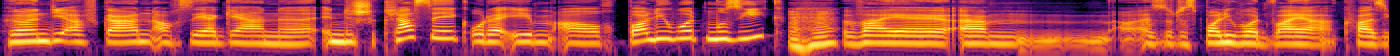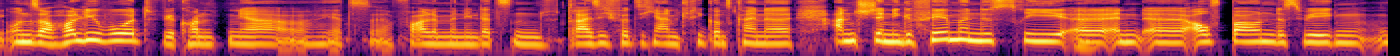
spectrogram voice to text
hören die Afghanen auch sehr gerne indische Klassik oder eben auch Bollywood-Musik, Mhm. weil ähm, also das Bollywood war ja quasi unser Hollywood. Wir konnten ja jetzt äh, vor allem in den letzten 30, 40 Jahren Krieg uns keine anständige Filmindustrie äh, en- äh, aufbauen. Deswegen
